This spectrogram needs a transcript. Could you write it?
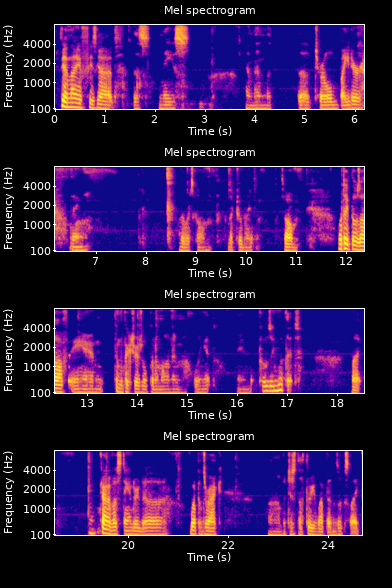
he's got a knife, he's got this mace and then the, the turtle biter thing, whatever it's called, electrobite. So we'll take those off, and in the pictures we'll put them on and holding it and posing with it. But kind of a standard uh, weapons rack, uh, but just the three weapons looks like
